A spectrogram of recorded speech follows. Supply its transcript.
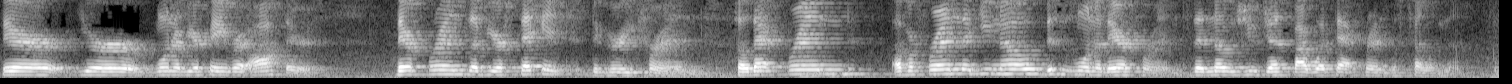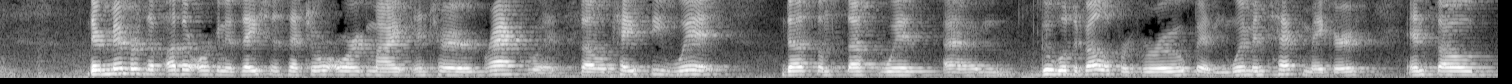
They're your one of your favorite authors. They're friends of your second degree friends. So that friend of a friend that you know, this is one of their friends that knows you just by what that friend was telling them. They're members of other organizations that your org might interact with. So KC Wit does some stuff with um, Google Developer Group and Women Techmakers. And so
